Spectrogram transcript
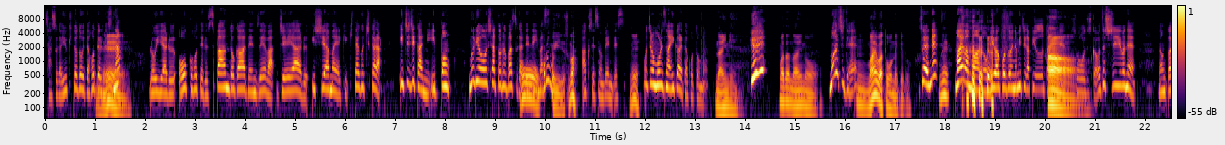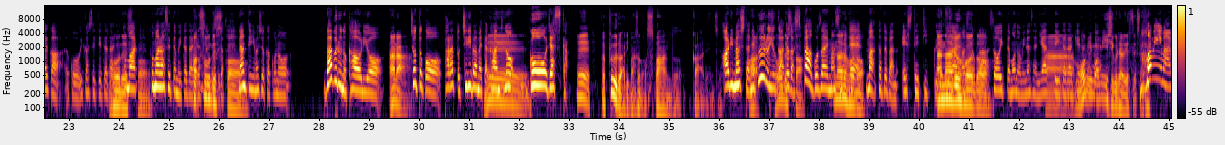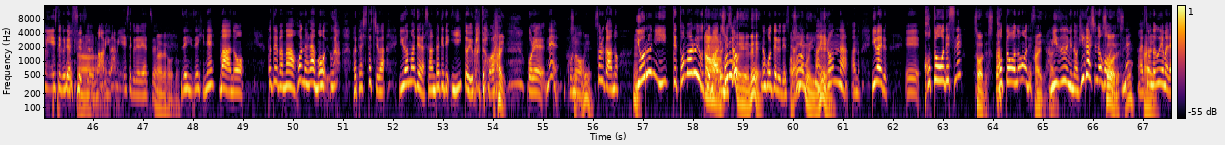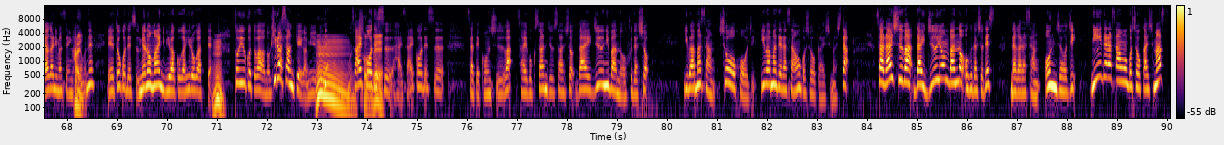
さすが行き届いたホテルですな、ねロイヤルオークホテルスパガーデンズへは JR 石山駅北口から1時間に1本無料シャトルバスえが出ています。これもいいですな。アクセスも便利です。ね。もちろん森さん行かれたことも。ないねまだないの、マジで、うん、前は通んねんけど。そうやね。ね。前はもうあの 琵琶湖沿いの道がピューッとあっあーてそうですか。私はね何回かこう行かせていただいて泊ま泊まらせてもいただいたりするんですすか。なんて言いましょうかこのバブルの香りをちょっとこうパラッと散りばめた感じのえ。ーゴージャス感。え。ーこれプールありますの？スパンドガーありましたね。あプールいうか。だかからスパございますのでまあ例えばあのエステティックであございますとかど。そういったものを皆さんにやっていただけるあので。ーもみもみしてくれるやつですね。もみもみしてくれるやつです。もみもみしてくれるやつ。なるほど。ぜひぜひね。まああの例えばまあほんならもううわ私たちは岩間寺さんだけでいいという方は、はい。これねこのそ,、ね。れかあの、うん。夜に行って泊まる予定もあるんですよね。ねホテルですからね。ね。まあいろんなあのいわゆる、えー、孤島ですねそうです。孤島の方です、はいはい。湖の東の方ですね。ね。はい、はい。そんな上まで上がりませんけどもね、ええとこです？目の前に琵琶湖が広がって、うん。ということはあの平山系が見えてね、うん。もう最高でそうね。す、はい最高です。さて今週は西国三十三所第12番のお札所岩間山正法寺岩間寺さんをご紹介しました。さあ来週は第14番のお札所です。長良山恩城寺三井寺さんをご紹介します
